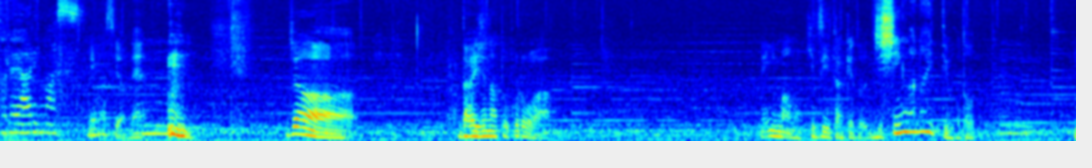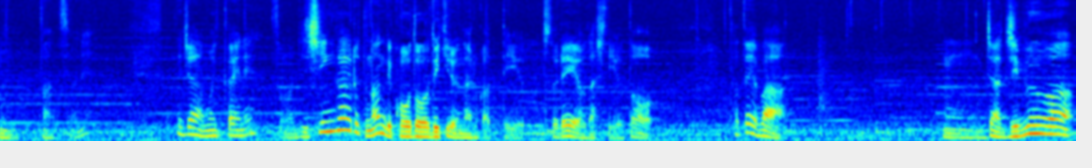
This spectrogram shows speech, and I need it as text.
それあります。ありますよね、うん。じゃあ大事なところは、ね今も気づいたけど自信がないっていうこと、うん。うん、なんですよね。でじゃあもう一回ねその自信があるとなんで行動できるようになるかっていうちょっと例を出して言うと例えば、うん、じゃあ自分は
